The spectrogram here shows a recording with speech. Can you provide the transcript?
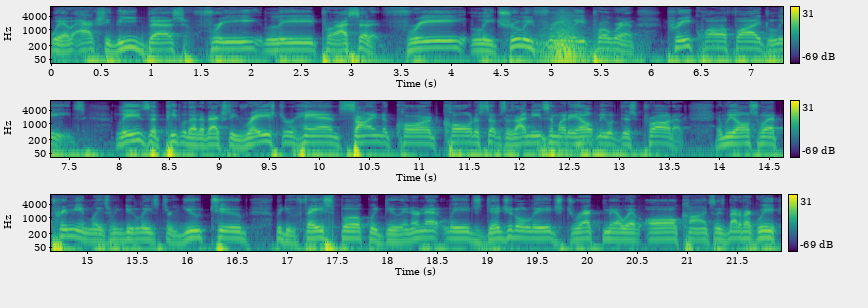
We have actually the best free lead. Pro, I said it, free lead, truly free lead program. Pre-qualified leads leads that people that have actually raised their hand, signed a card, called us up, says, I need somebody to help me with this product. And we also have premium leads. We do leads through YouTube, we do Facebook, we do internet leads, digital leads, direct mail. We have all kinds of leads. Matter of fact, we,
